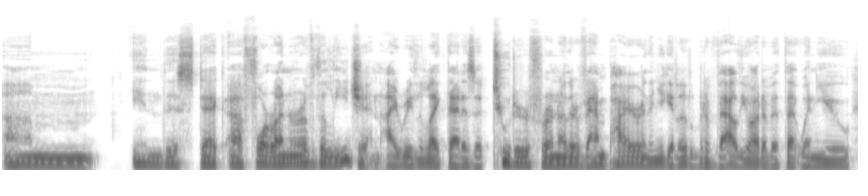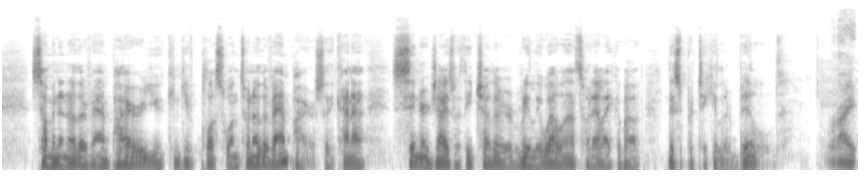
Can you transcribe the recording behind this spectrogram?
Um, in this deck, uh, Forerunner of the Legion. I really like that as a tutor for another vampire, and then you get a little bit of value out of it that when you summon another vampire, you can give plus one to another vampire. So they kind of synergize with each other really well, and that's what I like about this particular build. Right.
